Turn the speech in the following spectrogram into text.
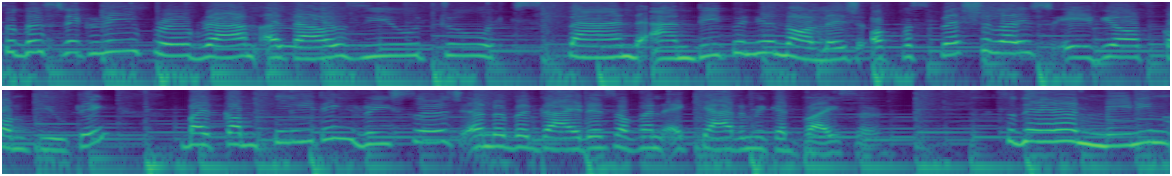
So this degree program allows you to expand and deepen your knowledge of a specialized area of computing by completing research under the guidance of an academic advisor. So there are many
